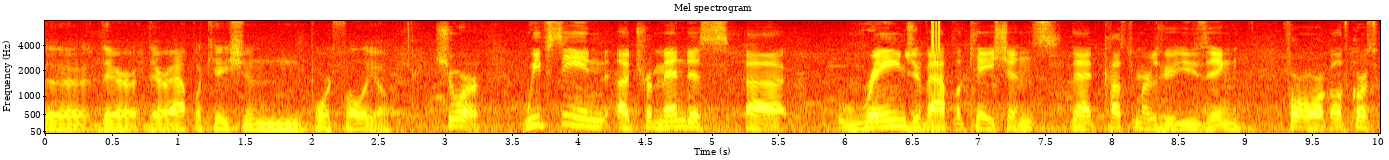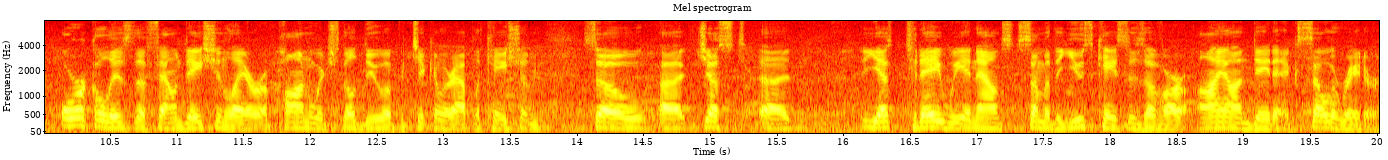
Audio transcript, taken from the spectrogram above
the, their their application portfolio. Sure, we've seen a tremendous uh, range of applications that customers are using for Oracle. Of course, Oracle is the foundation layer upon which they'll do a particular application. So uh, just uh, yes, today we announced some of the use cases of our Ion Data Accelerator.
